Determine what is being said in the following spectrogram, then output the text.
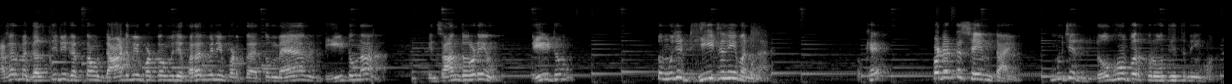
अगर मैं गलती भी करता हूँ, डांट भी पड़ता हूँ, मुझे फ़र्क भी नहीं पड़ता है तो मैं ढीठ हूँ ना। इंसान थोड़ी हूँ, ढीठ हूँ। तो मुझे ढीठ नहीं बनना है। Okay but at the same time मुझे लोगों पर क्रोधित नहीं होना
